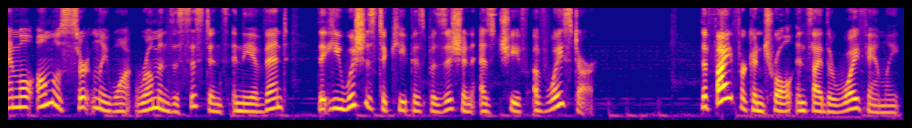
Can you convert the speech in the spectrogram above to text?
and will almost certainly want Roman's assistance in the event that he wishes to keep his position as chief of Waystar. The fight for control inside the Roy family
